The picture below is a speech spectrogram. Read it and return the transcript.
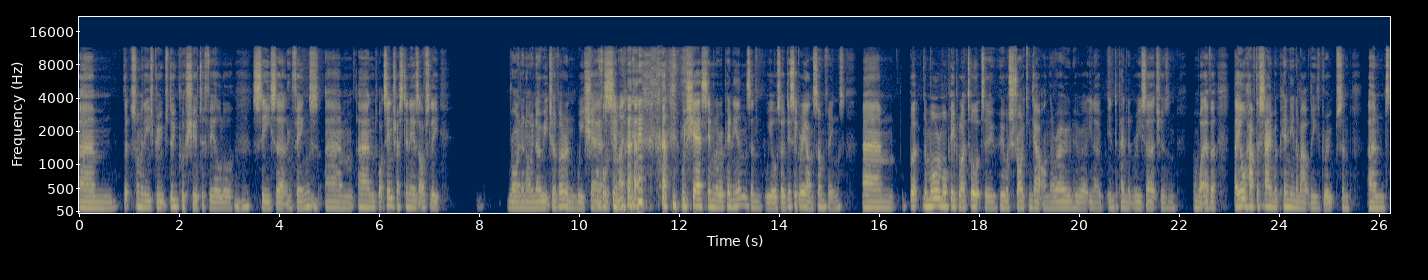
um, that some of these groups do push you to feel or see certain things. Um, and what's interesting is obviously Ryan and I know each other, and we share sim- we share similar opinions, and we also disagree on some things. Um, but the more and more people I talk to who are striking out on their own, who are you know independent researchers and, and whatever, they all have the same opinion about these groups and and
